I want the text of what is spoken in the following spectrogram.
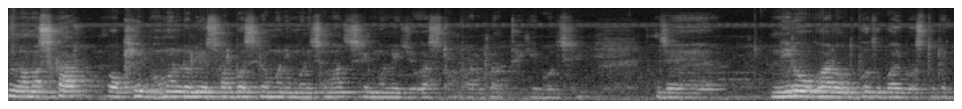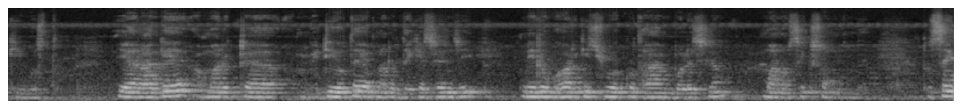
নমস্কার, অখিল ভূমণ্ডলীয় সর্বশ্রীমণি মণি সমাজ, শ্রীমণি যোগাশ্রম ক্লাব থেকে বলছি যে নিরোগ হওয়ার অদ্ভুত উপায় বস্তুটা কী বস্তু? এর আগে আমার একটা ভিডিওতে আপনারা দেখেছেন যে নিরোগ হওয়ার কিছু কথা আমি বলেছিলাম মানসিক সম্বন্ধে। তো সেই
